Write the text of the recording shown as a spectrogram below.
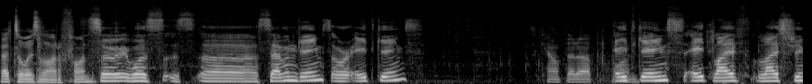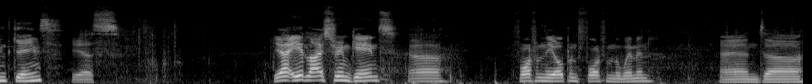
that's always a lot of fun. So it was uh, seven games or eight games? Let's count that up. Eight One. games, eight live live streamed games. Yes. Yeah, eight live stream games. Uh, four from the Open, four from the women, and uh,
